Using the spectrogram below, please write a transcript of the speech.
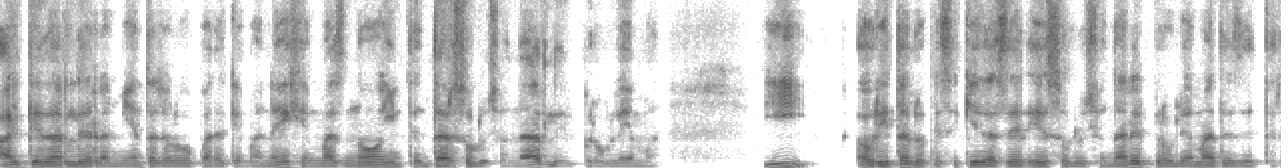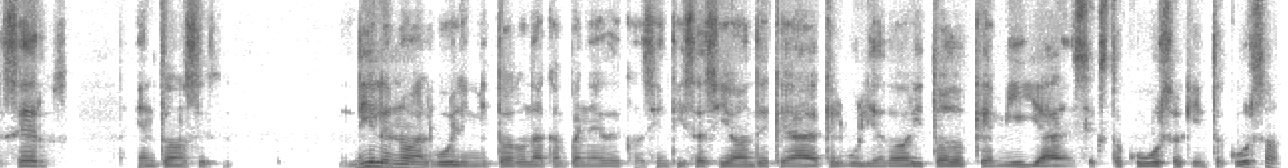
hay que darle herramientas o algo para que maneje, más no intentar solucionarle el problema. Y ahorita lo que se quiere hacer es solucionar el problema desde terceros. Entonces, dile no al bullying y toda una campaña de concientización de que, ah, que el bulleador y todo, que a mí ya en sexto curso, quinto curso,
